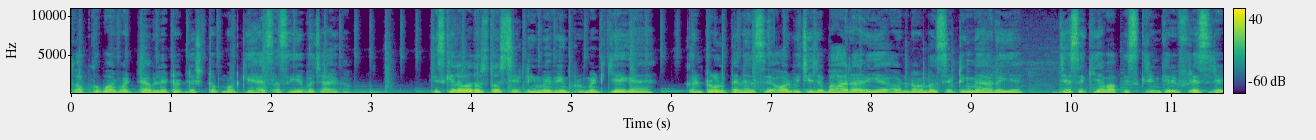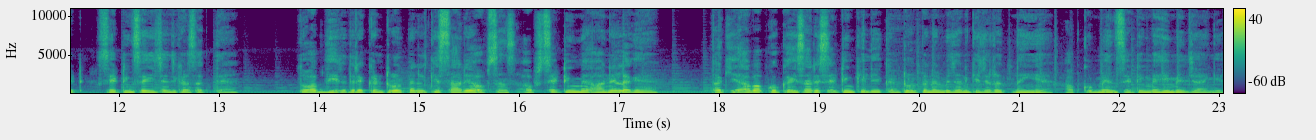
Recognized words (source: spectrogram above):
तो आपको बार बार टैबलेट और डेस्कटॉप मोड के हैसा से ये बचाएगा। इसके अलावा दोस्तों सेटिंग में भी इम्प्रूवमेंट किए गए हैं। कंट्रोल पैनल से और भी चीज़ें बाहर आ रही है और नॉर्मल सेटिंग में आ रही है। जैसे कि अब आप स्क्रीन के रिफ्रेश रेट सेटिंग से ही चेंज कर सकते हैं। तो अब धीरे धीरे कंट्रोल पैनल के सारे ऑप्शंस अब सेटिंग में आने लगे हैं, ताकि अब आपको कई सारे सेटिंग के लिए कंट्रोल पैनल में जाने की ज़रूरत नहीं है। आपको मेन सेटिंग में ही मिल जाएँगे।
